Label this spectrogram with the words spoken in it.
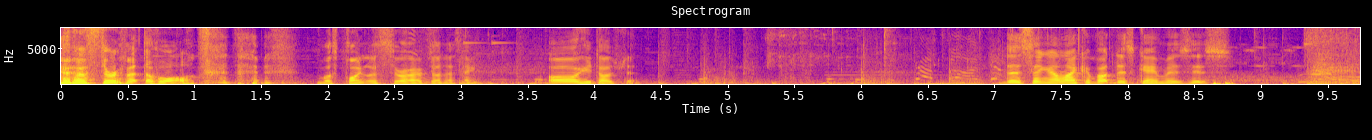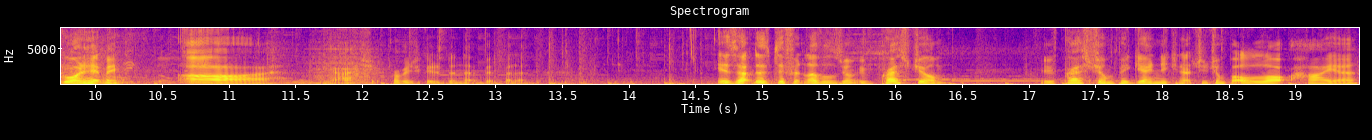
throw him at the wall. Most pointless throw I've done, I think. Oh, he dodged it. The thing I like about this game is it's... Go on, hit me. Ah, yeah, I should, probably have done that a bit better. Is that there's different levels jump. If you press jump, if you press jump again, you can actually jump a lot higher.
